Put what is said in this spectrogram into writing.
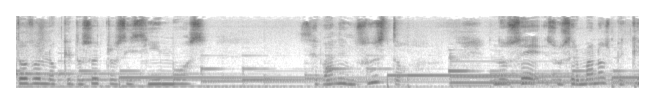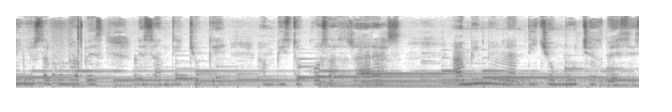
todo lo que nosotros hicimos se van en un susto. No sé, sus hermanos pequeños alguna vez les han dicho que han visto cosas raras. A mí me lo han dicho muchas veces.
